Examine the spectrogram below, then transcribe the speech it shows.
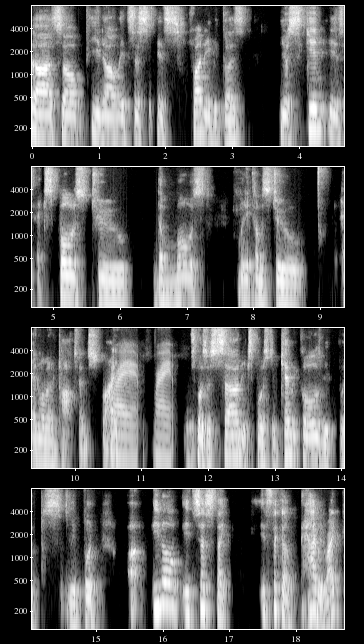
Uh, so, you know, it's just, it's funny because your skin is exposed to the most when it comes to environmental toxins, right? Right. Right. exposed to sun, exposed to chemicals. We put, we put, uh, you know, it's just like, it's like a habit, right?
